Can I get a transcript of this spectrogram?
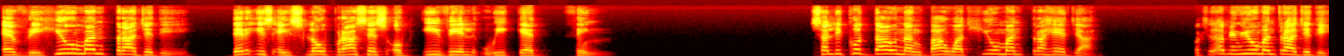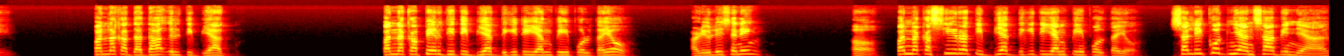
every human tragedy, there is a slow process of evil, wicked thing. Sa likod daw ng bawat human trahedya, pag sinabing human tragedy, panakadadail tibiyag. Panakaperdi tibiyag, digiti young people tayo. Are you listening? Oh, panakasira tibiyag, digiti young people tayo. Sa likod niyan, sabi niya,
